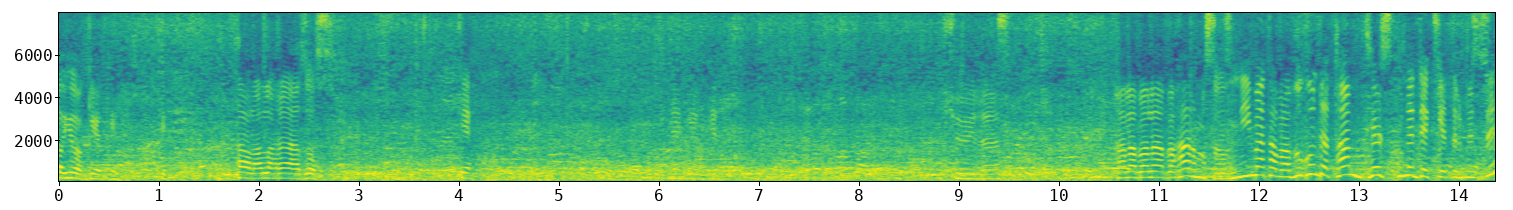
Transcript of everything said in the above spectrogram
Yok yok gel gel. gel. Sağ ol Allah razı olsun. Gel. Gel gel gel. Şöyle. Kalabalığa bakar mısınız? Nimet abla bugün de tam ters güne dek getirmişsin.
